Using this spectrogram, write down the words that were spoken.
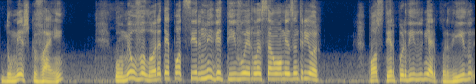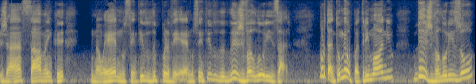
do mês que vem, o meu valor até pode ser negativo em relação ao mês anterior. Posso ter perdido dinheiro. Perdido, já sabem que não é no sentido de perder, é no sentido de desvalorizar. Portanto, o meu património desvalorizou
